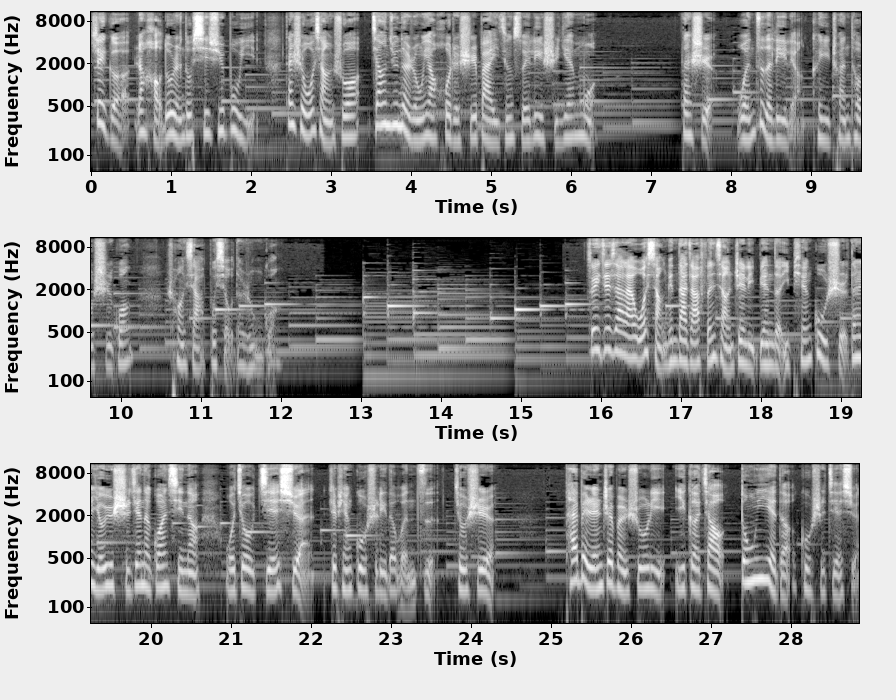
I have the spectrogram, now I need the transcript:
这个让好多人都唏嘘不已。但是我想说，将军的荣耀或者失败已经随历史淹没，但是文字的力量可以穿透时光，创下不朽的荣光。所以接下来我想跟大家分享这里边的一篇故事，但是由于时间的关系呢，我就节选这篇故事里的文字，就是《台北人》这本书里一个叫冬夜的故事节选。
